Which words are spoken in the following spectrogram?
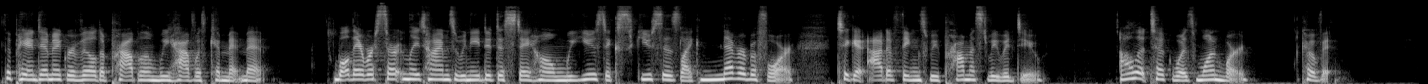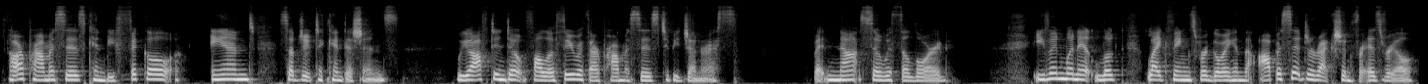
The pandemic revealed a problem we have with commitment. While there were certainly times we needed to stay home, we used excuses like never before to get out of things we promised we would do. All it took was one word COVID. Our promises can be fickle and subject to conditions. We often don't follow through with our promises to be generous, but not so with the Lord. Even when it looked like things were going in the opposite direction for Israel,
